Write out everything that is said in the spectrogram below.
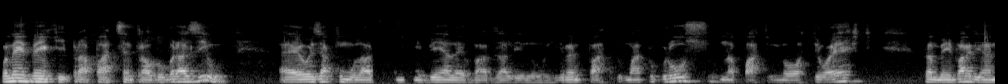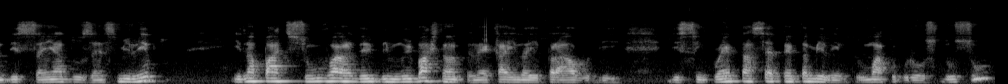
Quando a gente vem aqui para a parte central do Brasil, é, os acumulados bem elevados ali no, em grande parte do Mato Grosso, na parte norte e oeste, também variando de 100 a 200 milímetros, e na parte sul vai, diminui bastante, né, caindo aí para algo de, de 50 a 70 milímetros. O Mato Grosso do Sul,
